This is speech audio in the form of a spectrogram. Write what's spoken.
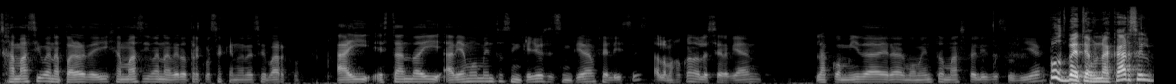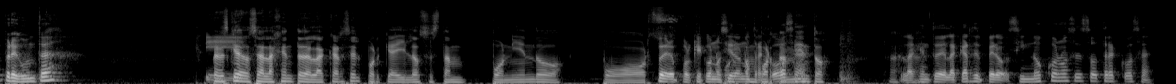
Jamás iban a parar de ahí, jamás iban a ver otra cosa que no era ese barco. Ahí, estando ahí, había momentos en que ellos se sintieran felices. A lo mejor cuando les servían la comida era el momento más feliz de su día. Pues vete a una cárcel, pregunta. pero es que o sea, la gente de la cárcel porque ahí los están poniendo por su- Pero porque por conocieron otra cosa. Ajá. la gente de la cárcel, pero si no conoces otra cosa,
